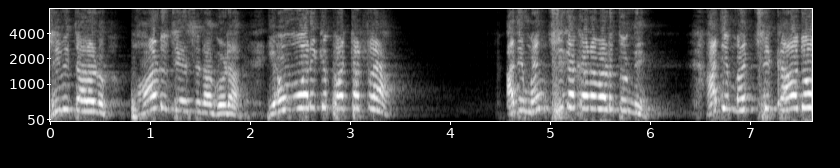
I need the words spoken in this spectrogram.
జీవితాలను పాడు చేసినా కూడా ఎవరికి పట్టట్లా. అది మంచిగా కనబడుతుంది. అది మంచి కాదు.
